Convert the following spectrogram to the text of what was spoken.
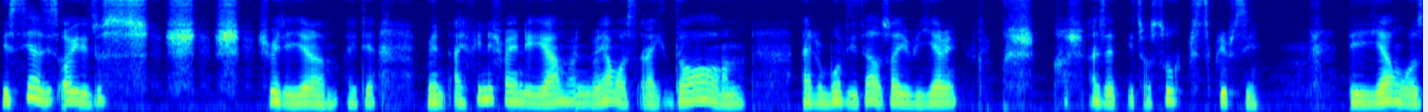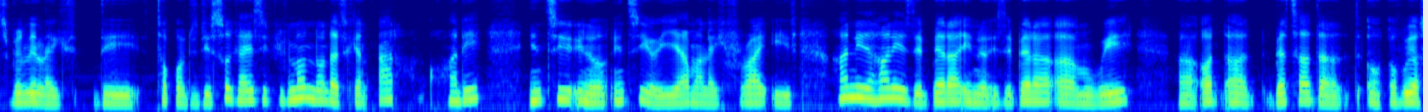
You see as this oil is just shh shh shh with the yam my dear. When i finished frying the yam and the yam was like done i removed it out so you'll be hearing as it, it was so crispy the yam was really like the top of the dish so guys if you've not known that you can add honey into you know into your yam and like fry it honey honey is a better you know is a better um way uh, or, uh better than uh, a way of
